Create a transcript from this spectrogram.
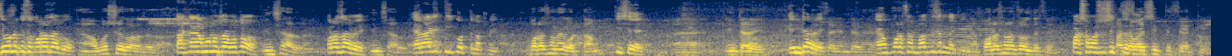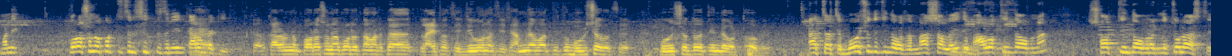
জীবনে কিছু করা যাবে? হ্যাঁ অবশ্যই করা যাবে। টাকা কামানো যাবে তো? ইনশাআল্লাহ। করা যাবে? ইনশাআল্লাহ। এর আগে কি করতেন আপনি? পড়াশোনা করতাম। কিসে? ইন্টারে। ইন্টারে? সেকেন্ড ইয়ার হ্যাঁ। এখন পড়াশোনা বাদ দিচ্ছেন নাকি? না, পড়াশোনা চলতেছে। পাশাপাশি পাশাপাশি শিখতেছি আর কি। মানে পড়াশোনা করতেছেন শিখতেছেন এর কারণটা কি? কারণ পড়াশোনা পরে তো আমার একটা লাইফ আছে জীবন আছে সামনে আমার কিছু ভবিষ্যৎ আছে। ভবিষ্যৎও চিন্তা করতে হবে। আচ্ছা আচ্ছা ভবিষ্যতে চিন্তা করছেন মার্শাল্লাহ এই যে ভালো চিন্তা ভাবনা সৎ চিন্তা ভাবনা কিন্তু চলে আসছে।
